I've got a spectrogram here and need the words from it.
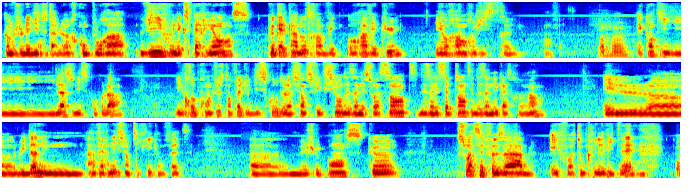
comme je l'ai dit tout à l'heure, qu'on pourra vivre une expérience que quelqu'un d'autre aura vécu et aura enregistré, en fait. Mhm. Et quand il, il a ce discours-là, il reprend juste en fait le discours de la science-fiction des années 60, des années 70 et des années 80 et il euh, lui donne une, un vernis scientifique en fait. Euh, mais je pense que soit c'est faisable et il faut à tout prix l'éviter,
